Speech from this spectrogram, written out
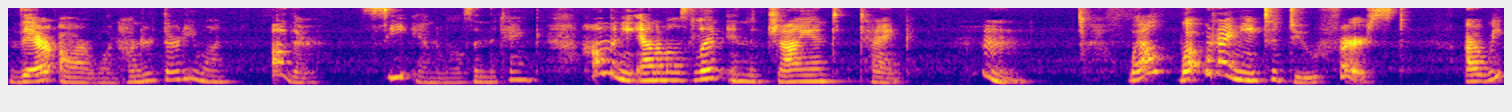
There are 131 other sea animals in the tank. How many animals live in the giant tank? Hmm. Well, what would I need to do first? Are we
